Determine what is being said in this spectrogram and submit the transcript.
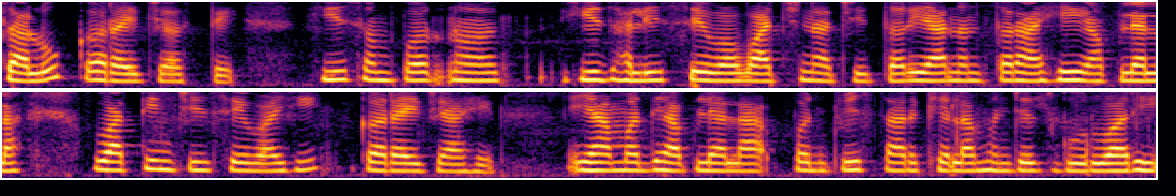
चालू करायची असते. ही संपन्न ही झाली सेवा वाचनाची. तर यानंतर आहे आपल्याला वातींची सेवा ही करायची आहे. यामध्ये आपल्याला पंचवीस तारखेला म्हणजेच गुरुवारी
